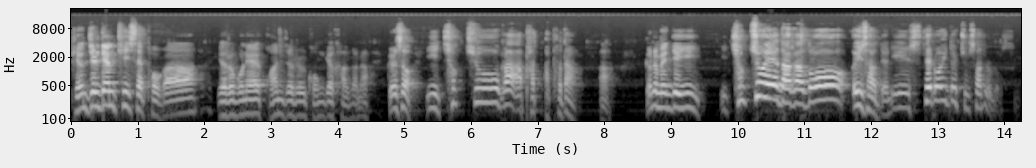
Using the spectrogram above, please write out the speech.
변질된 T 세포가 여러분의 관절을 공격하거나 그래서 이 척추가 아파, 아프다. 아, 그러면 이제 이, 이 척추에다가도 의사들이 스테로이드 주사를 놓습니다.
